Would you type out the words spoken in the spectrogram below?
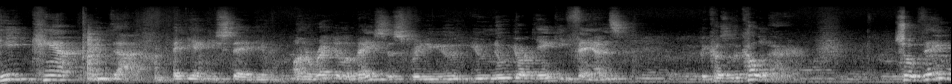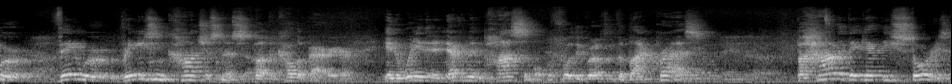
he can't do that at Yankee Stadium on a regular basis for you, you New York Yankee fans because of the color barrier. So they were, they were raising consciousness about the color barrier in a way that had never been possible before the growth of the black press. But how did they get these stories?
